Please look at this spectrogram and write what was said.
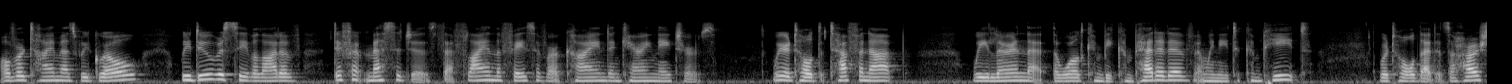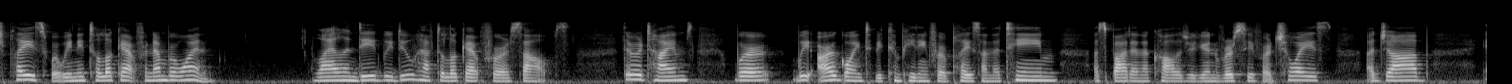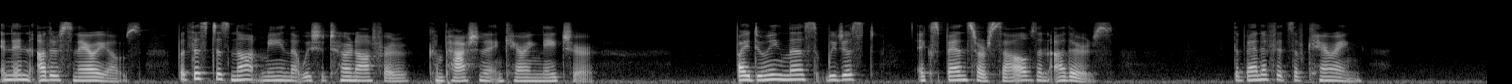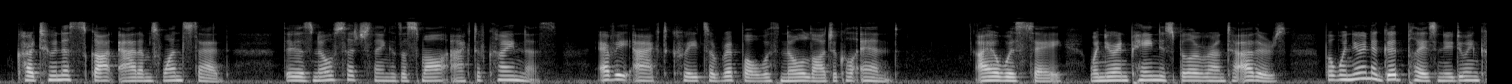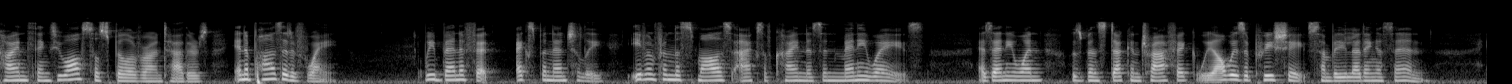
Over time, as we grow, we do receive a lot of different messages that fly in the face of our kind and caring natures. We are told to toughen up. We learn that the world can be competitive and we need to compete. We're told that it's a harsh place where we need to look out for number one. While indeed we do have to look out for ourselves, there are times where we are going to be competing for a place on the team, a spot in a college or university of our choice, a job, and in other scenarios. But this does not mean that we should turn off our compassionate and caring nature. By doing this, we just expense ourselves and others. The benefits of caring. Cartoonist Scott Adams once said, There is no such thing as a small act of kindness. Every act creates a ripple with no logical end. I always say, when you're in pain, you spill over onto others. But when you're in a good place and you're doing kind things, you also spill over onto others in a positive way. We benefit exponentially, even from the smallest acts of kindness in many ways. As anyone who's been stuck in traffic, we always appreciate somebody letting us in.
